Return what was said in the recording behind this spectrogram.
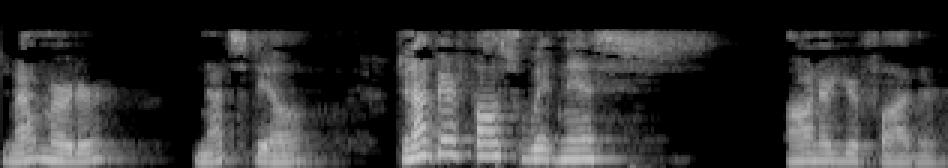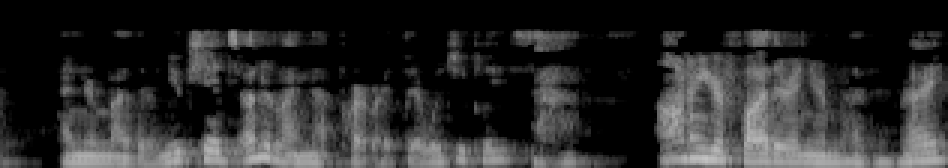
Do not murder. Do not steal. Do not bear false witness. Honor your father and your mother. And you kids, underline that part right there, would you please? Honor your father and your mother, right?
